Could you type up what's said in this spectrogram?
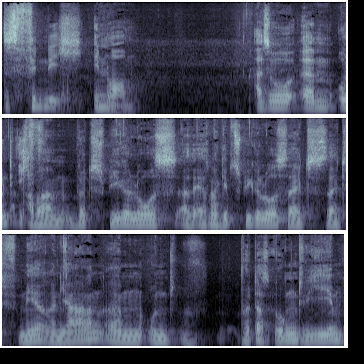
Das finde ich enorm. Also ähm, und ich. Aber wird spiegellos, also erstmal gibt es spiegellos seit seit mehreren Jahren ähm, und wird das irgendwie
